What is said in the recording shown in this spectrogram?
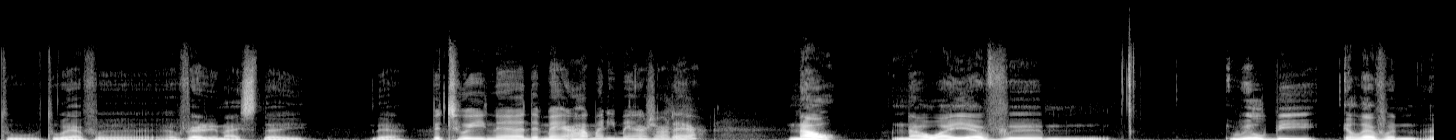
to to have a, a very nice day there between uh, the mare. How many mares are there? now now i have um, will be 11 uh,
